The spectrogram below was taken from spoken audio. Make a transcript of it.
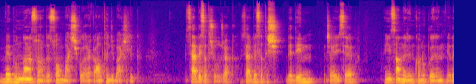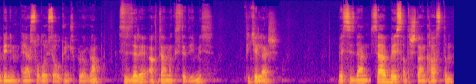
ve bundan sonra da son başlık olarak altıncı başlık serbest satış olacak. Serbest satış dediğim şey ise insanların, konukların ya da benim eğer solo ise o günkü program sizlere aktarmak istediğimiz fikirler ve sizden serbest atıştan kastım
